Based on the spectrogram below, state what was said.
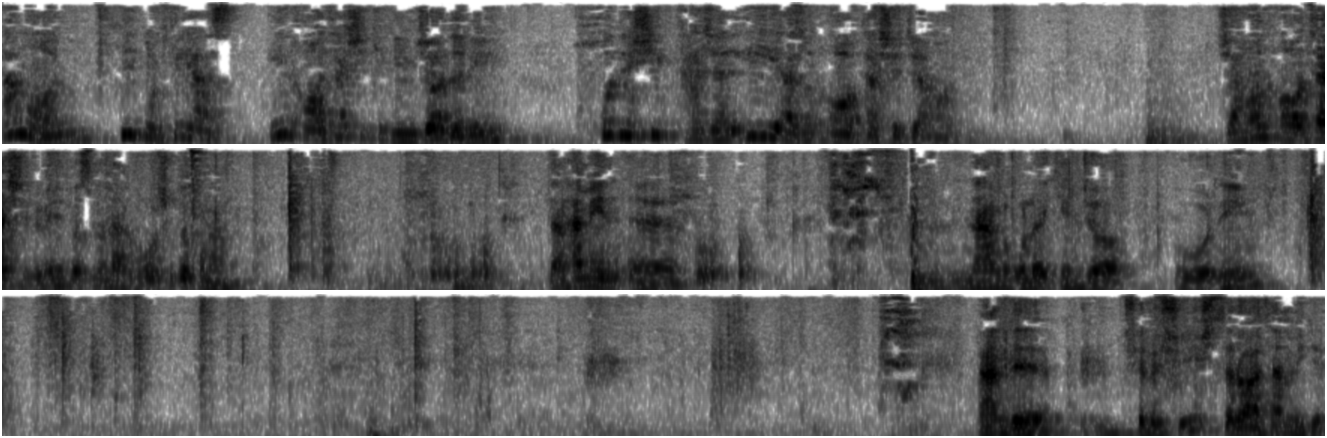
اما یک نکته هست. این آتشی که اینجا داریم خودش یک تجلی از اون آتش جهان. جهان آتشه. ببینید واسه نقل رو بخونم. در همین نقل قولایی که اینجا آوردیم بند 46 سراحتا میگه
